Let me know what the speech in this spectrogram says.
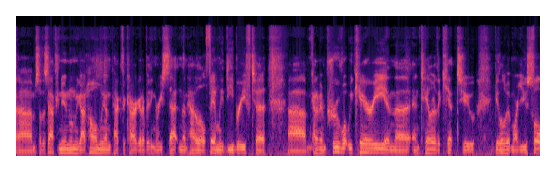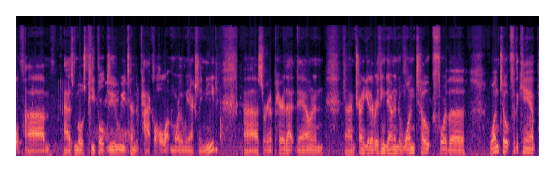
Um, so this afternoon when we got home, we unpacked the car, got everything reset, and then had a little family debrief to um, kind of improve what we carry and the and tailor the kit to be a little bit more useful. Um, as most people do, we tend to pack a whole lot more than we actually need. Uh, so we're going to pare that down, and I'm trying to get everything down into one tote for the one tote for the camp,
